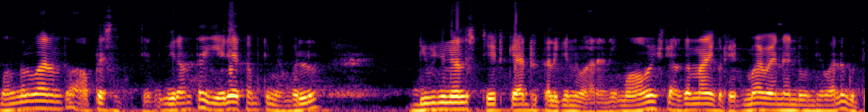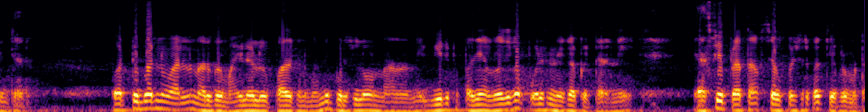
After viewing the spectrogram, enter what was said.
మంగళవారంతో ఆపరేషన్ పూర్తయింది. వీరంతా ఏరియా కమిటీ మెంబర్లు డివిజనల్ స్టేట్ క్యాడర్ కలిగిన వారని మావోయిస్టుల అగ్రనాయకుడు హెడ్మా వేనండి ఉండేవారిని గుర్తించారు. పట్టుబడిన వాళ్ళు నలుగురు మహిళలు పదకొండు మంది పురుషులు ఉన్నారని వీరిపై పదిహేను రోజులుగా పోలీసులు నిఘా పెట్టారని ఎస్పీ ప్రతాప్ శివకుషర్గా తీవ్రమట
